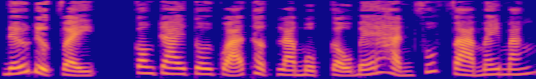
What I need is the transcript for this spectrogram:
nếu được vậy, con trai tôi quả thật là một cậu bé hạnh phúc và may mắn.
